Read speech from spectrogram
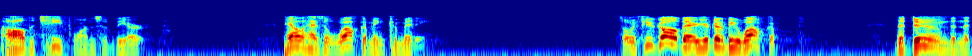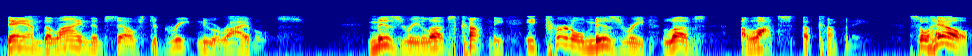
all the chief ones of the earth. Hell has a welcoming committee. So if you go there, you're going to be welcomed. The doomed and the damned align themselves to greet new arrivals. Misery loves company. Eternal misery loves a lots of company. So hell,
